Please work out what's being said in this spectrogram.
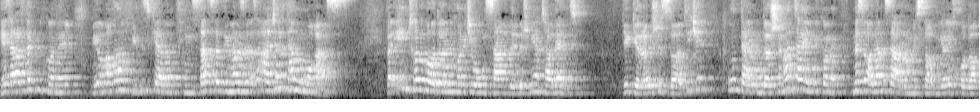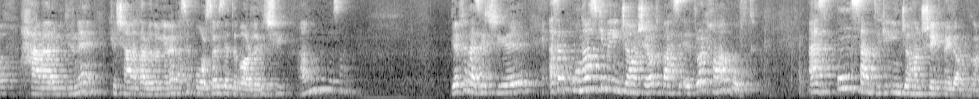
یه طرف فکر می‌کنه میگه من فریز کردم 500 سال دیگه از عجله تمام موقع است. و این طور وادار می‌کنه که اون سمت بره بهش میگن تالنت. یه گرایش ذاتی که اون درون داشته من تعیین می‌کنه. مثل عالم ذره میساق میگه خدا همه رو می‌دونه که چند نفر به دنیا میاد پس قرصای ضد بارداری چی؟ همون بزن. گرفت قضیه چیه؟ اصلا اوناست که به این جهان شهرات بحث ادراک خواهم گفت. از اون سمتی که این جهان شکل پیدا می‌کنه.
